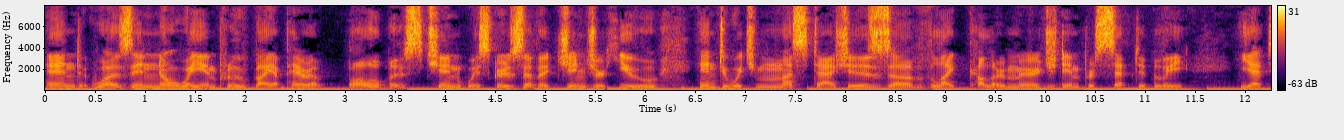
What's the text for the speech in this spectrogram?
and was in no way improved by a pair of bulbous chin whiskers of a ginger hue, into which moustaches of like colour merged imperceptibly. Yet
